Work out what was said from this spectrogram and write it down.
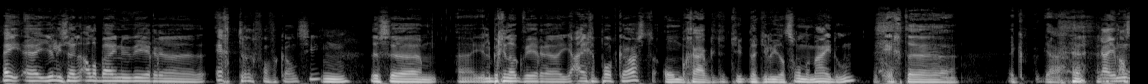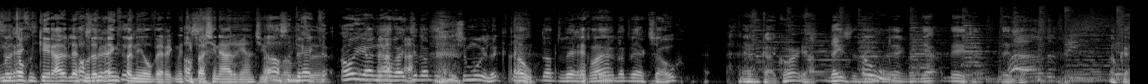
hey, eh, jullie zijn allebei nu weer eh, echt terug van vakantie. Dus ehm, eh, jullie beginnen ook weer je eigen podcast. Onbegrijpelijk dat, dat jullie dat zonder mij doen. Echt, ik, ja. Ja, je moet me toch een keer uitleggen hoe dat denkpaneel werkt met die Bas en Adriaantje. Als oh ja, nou weet je, dat is niet zo moeilijk. Dat, Oh, dat, werkt, echt waar? dat werkt zo. Even kijken hoor. Ja, deze. deze Oh. ja, deze. deze. Oké.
